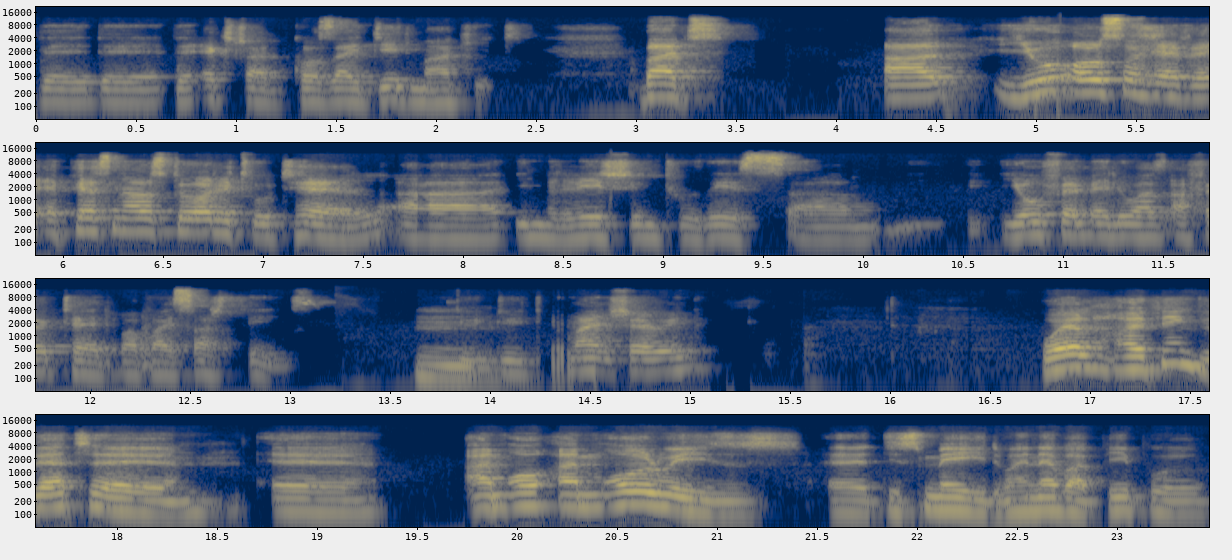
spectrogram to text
the the, the extra because I did mark it. But uh, you also have a, a, personal story to tell uh, in relation to this. Um, your family was affected by, by such things. Hmm. Do, do, do, you mind sharing? Well, I think that uh, uh I'm I'm always uh, dismayed whenever people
